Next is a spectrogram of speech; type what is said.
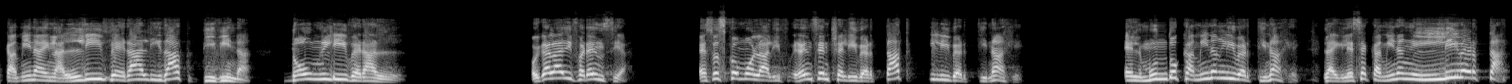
camina en la liberalidad divina, no un liberal. Oiga la diferencia. Eso es como la diferencia entre libertad y libertinaje. El mundo camina en libertinaje, la iglesia camina en libertad.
